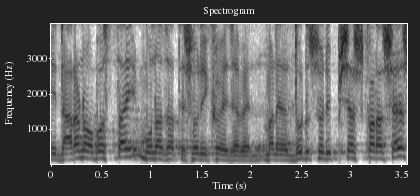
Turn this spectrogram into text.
এই দাঁড়ানো অবস্থায় মোনাজাতে শরিক হয়ে যাবেন। মানে দুরুদ শরীফ শেষ করা শেষ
